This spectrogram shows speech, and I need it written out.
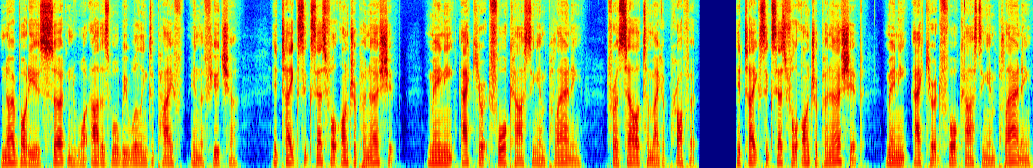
Nobody is certain what others will be willing to pay in the future. It takes successful entrepreneurship, meaning accurate forecasting and planning, for a seller to make a profit. It takes successful entrepreneurship, meaning accurate forecasting and planning,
